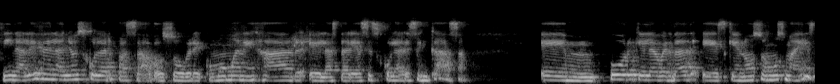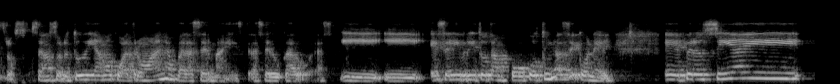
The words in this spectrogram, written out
finales del año escolar pasado sobre cómo manejar eh, las tareas escolares en casa. Em, porque la verdad es que no somos maestros. O sea, nosotros estudiamos cuatro años para ser maestras, educadoras, y, ese librito tampoco tú naces con él. Eh, pero sí hay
